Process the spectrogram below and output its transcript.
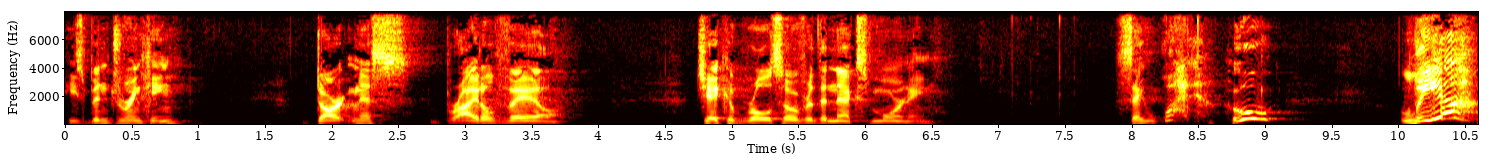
He's been drinking. Darkness, bridal veil. Jacob rolls over the next morning. Say, what? Who? Leah?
